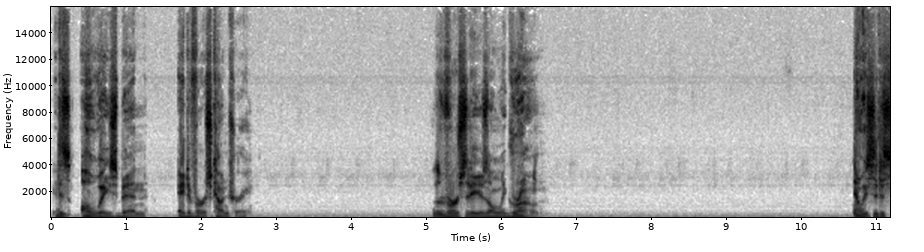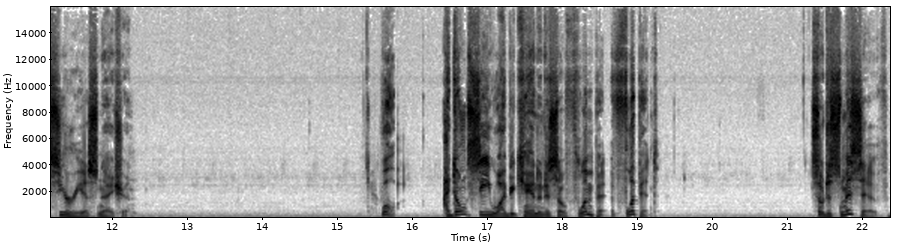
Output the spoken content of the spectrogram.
It has always been a diverse country. The diversity has only grown. Now, is it a serious nation? Well, I don't see why Buchanan is so flippant, so dismissive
